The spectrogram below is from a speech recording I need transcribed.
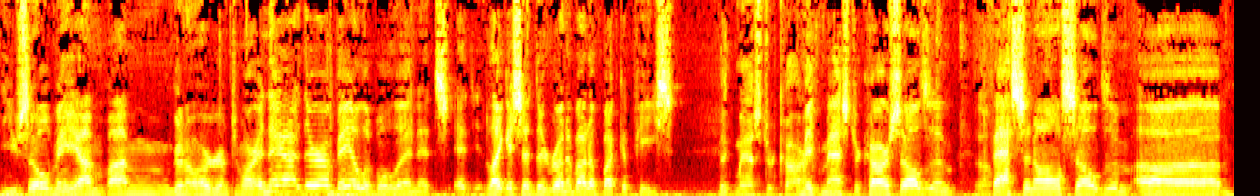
"You sold me. I'm I'm going to order them tomorrow." And they are they're available, and it's it, like I said, they run about a buck a piece. McMaster-Carr. McMaster Car sells them. Yeah. Fastenal sells them. Um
